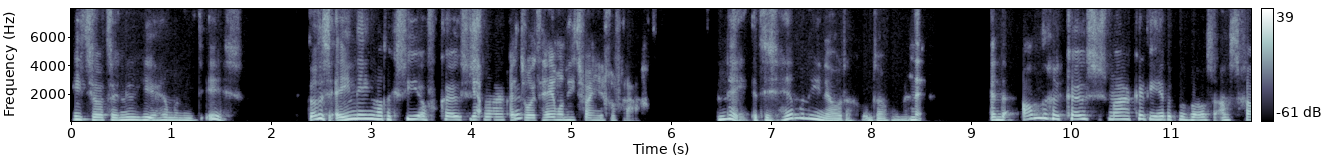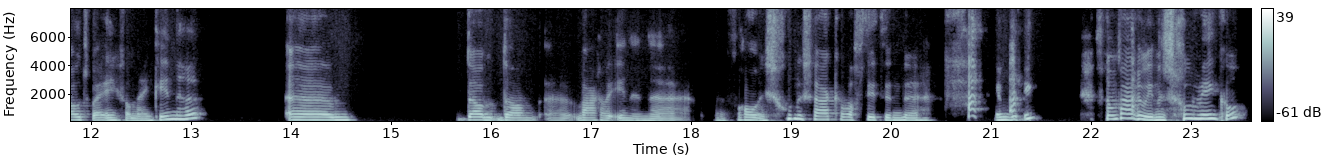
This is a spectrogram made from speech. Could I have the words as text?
iets wat er nu hier helemaal niet is. Dat is één ding wat ik zie over keuzes ja, maken. Het wordt helemaal niet van je gevraagd. Nee, het is helemaal niet nodig op dat moment. Nee. En de andere keuzes maken, die heb ik nog wel eens aanschouwd bij een van mijn kinderen. Um, dan dan uh, waren we in een, uh, vooral in schoenenzaken was dit een, uh, een ding. Dan waren we in een schoenwinkel.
